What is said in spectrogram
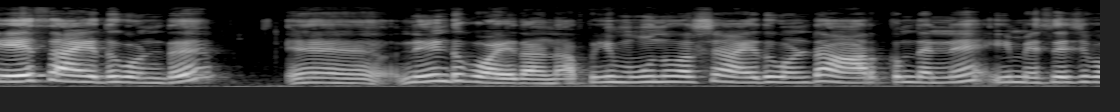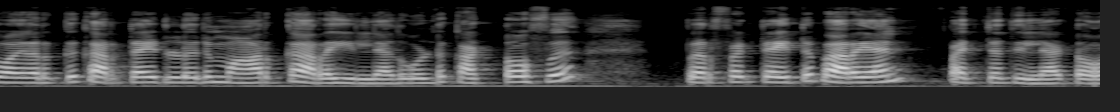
കേസ് ആയതുകൊണ്ട് നീണ്ടുപോയതാണ് അപ്പോൾ ഈ മൂന്ന് വർഷം ആയതുകൊണ്ട് ആർക്കും തന്നെ ഈ മെസ്സേജ് പോയവർക്ക് കറക്റ്റായിട്ടുള്ളൊരു മാർക്ക് അറിയില്ല. അതുകൊണ്ട് കട്ട് ഓഫ് പെർഫെക്റ്റ് ആയിട്ട് പറയാൻ പറ്റത്തില്ല കേട്ടോ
